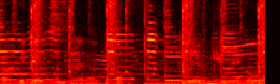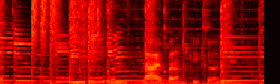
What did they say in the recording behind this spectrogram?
rồi video của mình đây là kết thúc. Nếu như thấy hữu ích đừng quên like và đăng ký kênh nhé.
